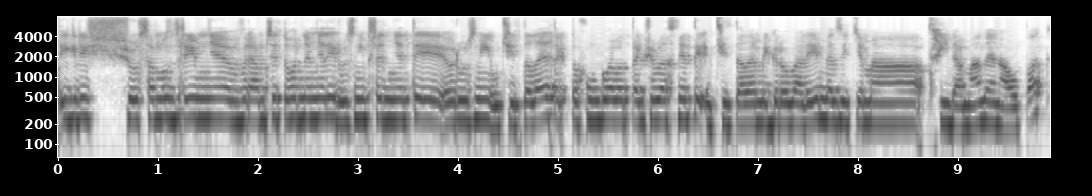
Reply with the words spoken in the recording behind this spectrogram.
i když samozřejmě v rámci toho dne měli různý předměty, různý učitelé, tak to fungovalo tak, že vlastně ty učitelé migrovali mezi těma třídama, ne naopak.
